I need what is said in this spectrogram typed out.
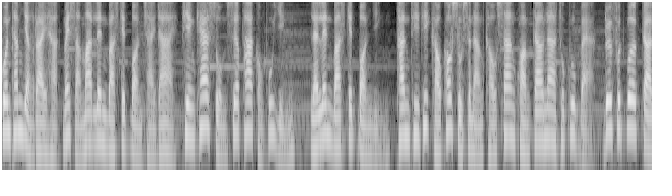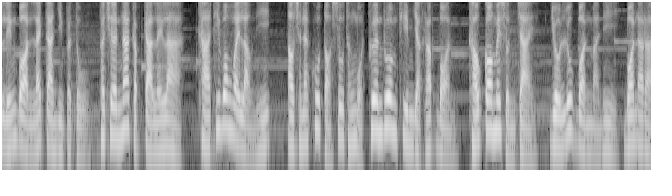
ควรทำอย่างไรหากไม่สามารถเล่นบาสเกตบอลชายได้ เพียงแค่สวมเสื้อผ้าของผู้หญิง และเล่นบาสเกตบอลหญิง ทันทีที่เขาเข้าสู่สนามเขาสร้างความก้าวหน้าทุกรูปแบบ ด้วยฟุตเวิร์กการเลี้ยงบอลและการยิงประตู เผชิญหน้ากับการไล่ล่าขาที่ว่องไวเหล่านี้ เอาชนะคู่ต่อสู้ทั้งหมดเพื่อนร่วมทีมอยากรับบอล เขาก็ไม่สนใจ โยนลูกบอลมานี่ บอลอะไร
